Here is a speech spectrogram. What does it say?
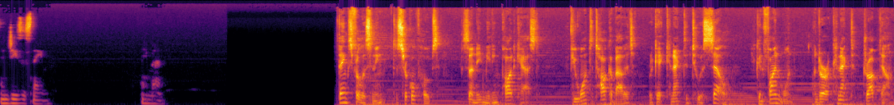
In Jesus' name, amen. Thanks for listening to Circle of Hope's Sunday Meeting Podcast. If you want to talk about it or get connected to a cell, you can find one under our Connect dropdown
